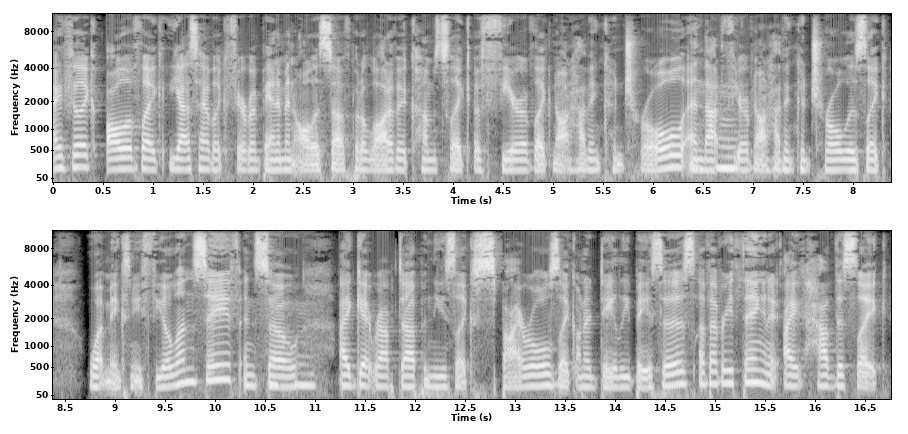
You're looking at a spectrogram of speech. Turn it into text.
I feel like all of like, yes, I have like fear of abandonment, all this stuff, but a lot of it comes to like a fear of like not having control. And that mm-hmm. fear of not having control is like what makes me feel unsafe. And so mm-hmm. I get wrapped up in these like spirals, like on a daily basis of everything. And it, I have this like,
